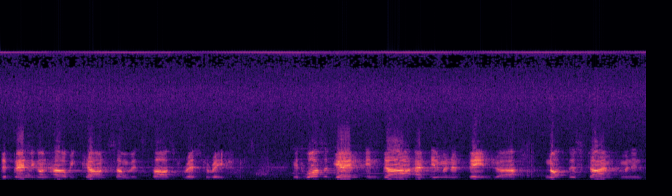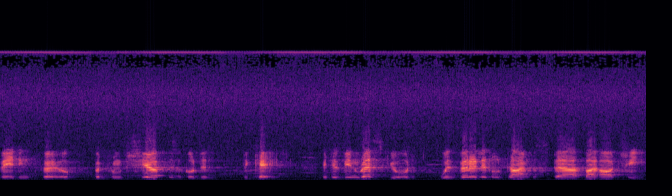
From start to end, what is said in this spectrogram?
depending on how we count some of its past restorations. It was again in dire and imminent danger, not this time from an invading foe, but from sheer physical decay. It has been rescued with very little time to spare by our chief,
